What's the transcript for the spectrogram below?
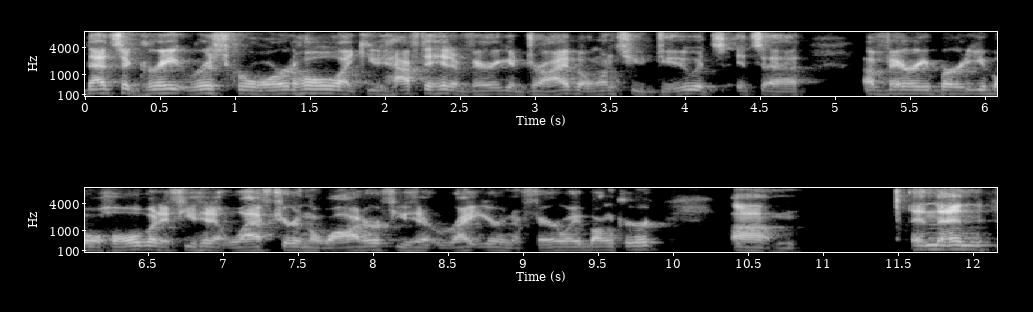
that's a great risk reward hole. Like you have to hit a very good drive, but once you do, it's it's a a very birdieable hole. But if you hit it left, you're in the water. If you hit it right, you're in a fairway bunker. Um, and then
